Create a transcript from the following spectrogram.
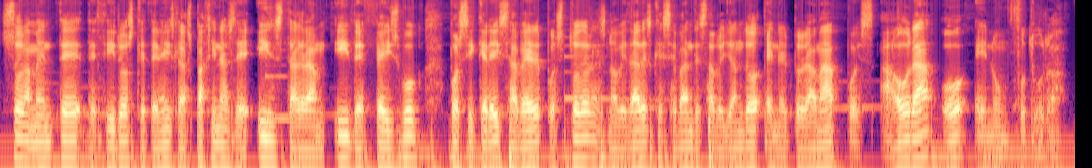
solamente deciros que tenéis las páginas de Instagram y de Facebook por si queréis saber pues todas las novedades que se van desarrollando en el programa pues ahora o en un futuro.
